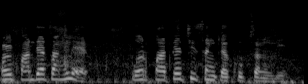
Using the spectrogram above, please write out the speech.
फळ फांद्या चांगल्या आहेत वर पात्याची संख्या खूप चांगली आहे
